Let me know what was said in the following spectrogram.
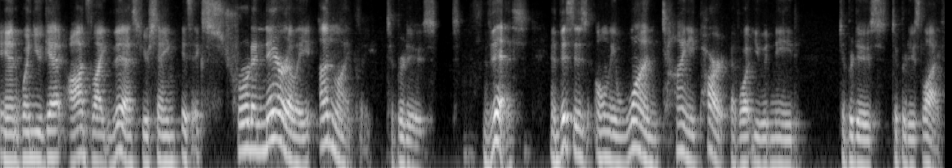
And when you get odds like this, you're saying it's extraordinarily unlikely to produce this and this is only one tiny part of what you would need to produce to produce life.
